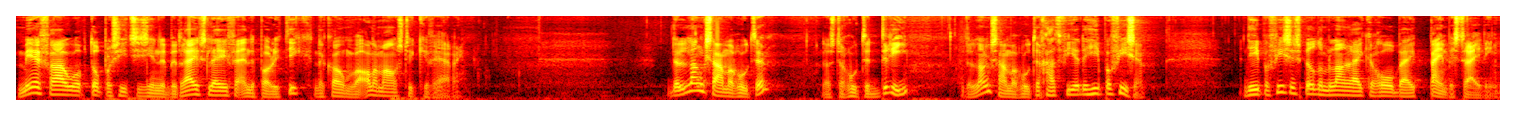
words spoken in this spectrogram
meer vrouwen op topposities in het bedrijfsleven en de politiek, dan komen we allemaal een stukje verder. De langzame route, dat is de route 3, de langzame route gaat via de hypofyse. De hypofyse speelt een belangrijke rol bij pijnbestrijding.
